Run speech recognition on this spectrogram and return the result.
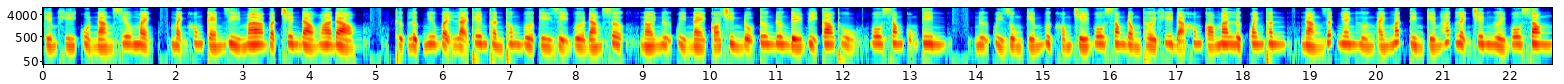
Kiếm khí của nàng siêu mạnh, mạnh không kém gì ma vật trên đào hoa đảo. Thực lực như vậy lại thêm thần thông vừa kỳ dị vừa đáng sợ. Nói nữ quỷ này có trình độ tương đương đế vị cao thủ, vô song cũng tin. Nữ quỷ dùng kiếm vực khống chế vô song đồng thời khi đã không có ma lực quanh thân, nàng rất nhanh hướng ánh mắt tìm kiếm hắc lệnh trên người vô song.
